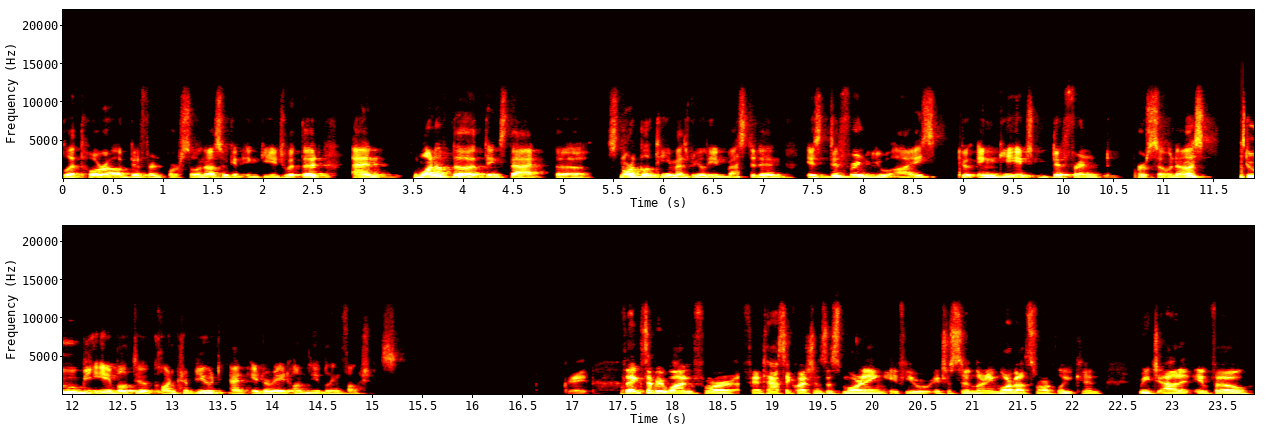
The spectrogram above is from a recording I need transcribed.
plethora of different personas who can engage with it. And one of the things that the Snorkel team has really invested in is different UIs to engage different personas to be able to contribute and iterate on labeling functions. Great. Thanks everyone for fantastic questions this morning. If you're interested in learning more about Snorkel, you can reach out at info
